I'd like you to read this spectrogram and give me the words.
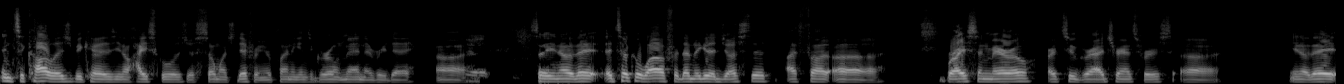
into college because you know high school is just so much different. You're playing against grown men every day. Uh, yeah. So you know they it took a while for them to get adjusted. I thought uh, Bryce and Marrow are two grad transfers. Uh, you know they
